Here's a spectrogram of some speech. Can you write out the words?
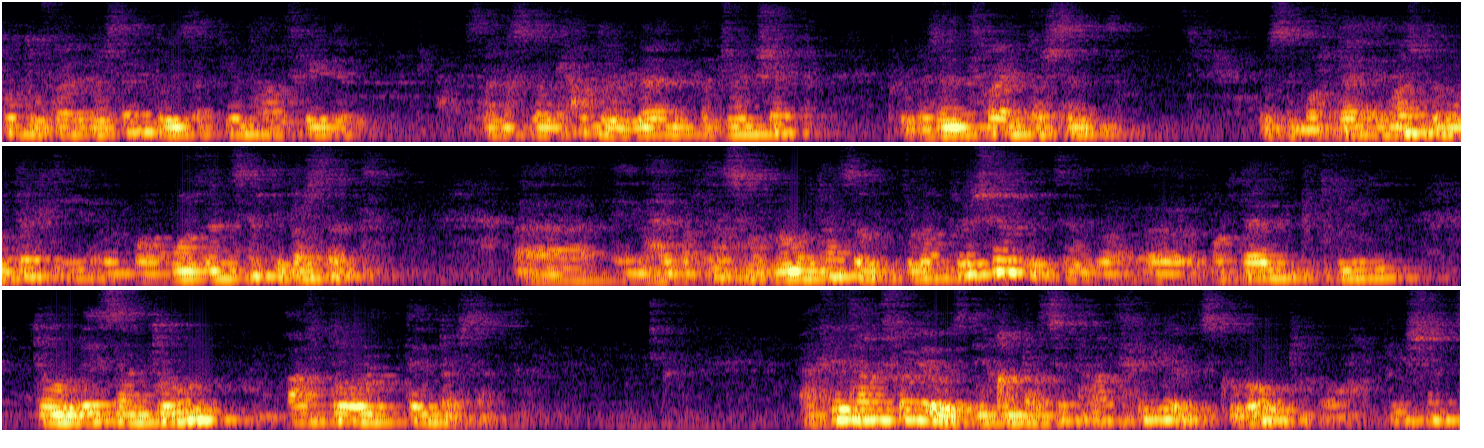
to 5% ليز اكيوت هارت فيلير ثانكس جاد الحمد لله ان الكاردين تشيك بريزنت 5% بس المورتال المورتال المورتالتي مور ذان 30% ان هايبر تنسل ونو تنسل بلاد بريشر مورتالتي بتوين 2 ليس ذان 2 افتر 10% أكيد هارت فيلير دي كومبرسيت هارت فيلير سكروب اوف بيشنت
